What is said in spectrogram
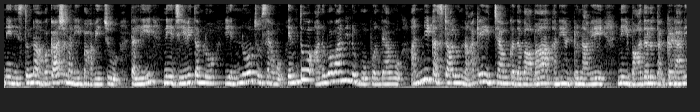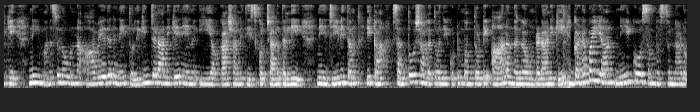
నేను ఇస్తున్న అవకాశమని భావించు. తల్లి నీ జీవితంలో ఎన్నో చూశావు. ఎంతో అనుభవాన్ని నువ్వు పొందావు. అన్ని కష్టాలు నాకే ఇచ్చావు కదా బాబా అని అంటున్నావే. నీ బాధలు తగ్గడానికి నీ మనసులో ఉన్న ఆవేదనని తొలగించడానికే నేను ఈ అవకాశాన్ని తీసుకొచ్చాను తల్లి. నీ జీవితం ఇక సంతోషాలతో నీ కుటుంబంతో ఆనందంగా ఉండడానికి గణపయ్య నీ కోసం వస్తున్నాడు.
